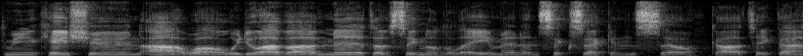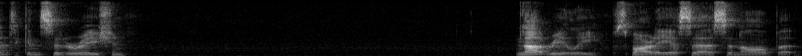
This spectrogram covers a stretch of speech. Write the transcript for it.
Communication. Ah, well, we do have a minute of signal delay, minute and six seconds, so gotta take that into consideration. Not really, smart ASS and all, but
